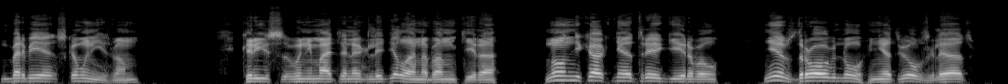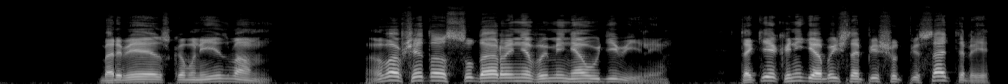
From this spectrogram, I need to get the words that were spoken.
Борьбе с коммунизмом. Крис внимательно глядела на банкира, но он никак не отреагировал, не вздрогнул, не отвел взгляд. Борьбе с коммунизмом? Вообще-то, сударыня, вы меня удивили. Такие книги обычно пишут писатели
